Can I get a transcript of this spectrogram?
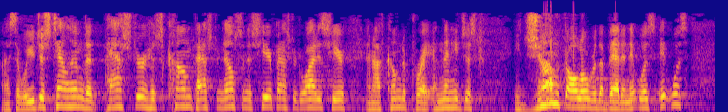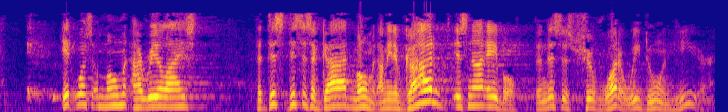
I said, Well, you just tell him that Pastor has come, Pastor Nelson is here, Pastor Dwight is here, and I've come to pray. And then he just he jumped all over the bed, and it was, it was, it was a moment I realized that this, this is a God moment. I mean, if God is not able, then this is, sure, what are we doing here?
